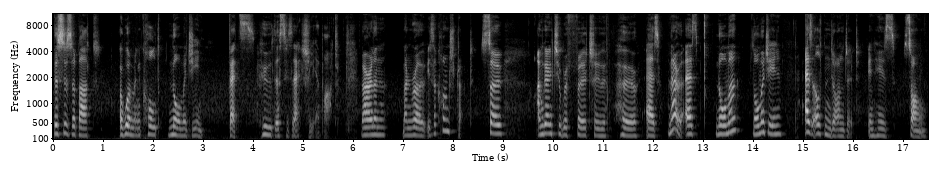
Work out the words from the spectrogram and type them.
this is about a woman called Norma Jean. That's who this is actually about. Marilyn Monroe is a construct. So I'm going to refer to her as Mar as Norma, Norma Jean, as Elton John did in his song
